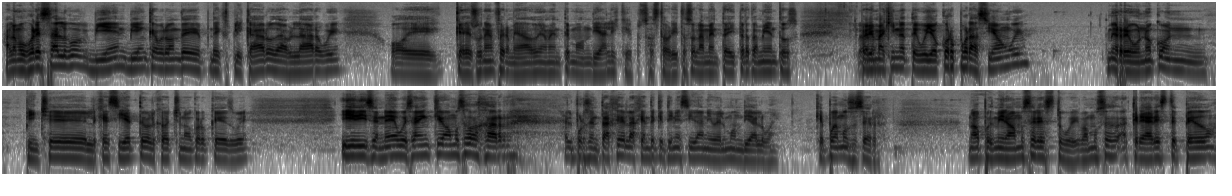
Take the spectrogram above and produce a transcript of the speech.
A lo mejor es algo bien, bien cabrón de, de explicar o de hablar, güey o de que es una enfermedad obviamente mundial y que pues hasta ahorita solamente hay tratamientos. Pero imagínate, güey, yo corporación, güey, me reúno con pinche el G7 o el G8, no creo que es, güey. Y dicen, eh, güey, ¿saben qué? Vamos a bajar el porcentaje de la gente que tiene SIDA a nivel mundial, güey. ¿Qué podemos hacer? No, pues mira, vamos a hacer esto, güey. Vamos a crear este pedo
